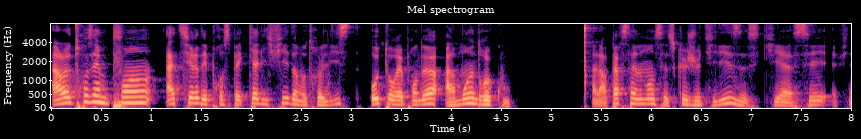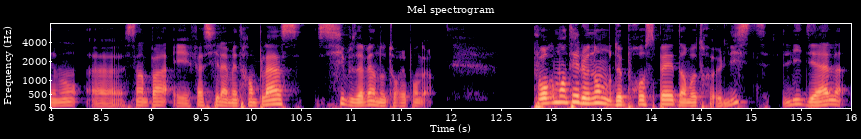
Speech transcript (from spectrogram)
Alors le troisième point, attirer des prospects qualifiés dans votre liste autorépondeur à moindre coût. Alors personnellement, c'est ce que j'utilise, ce qui est assez finalement euh, sympa et facile à mettre en place si vous avez un autorépondeur. Pour augmenter le nombre de prospects dans votre liste, l'idéal,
